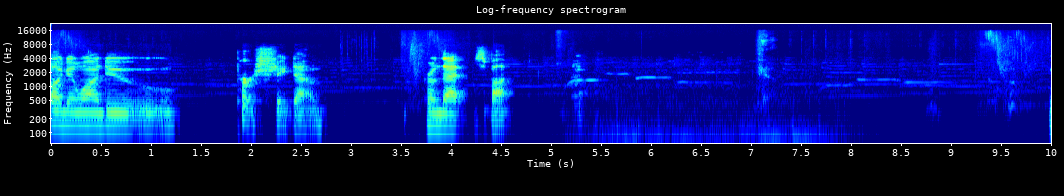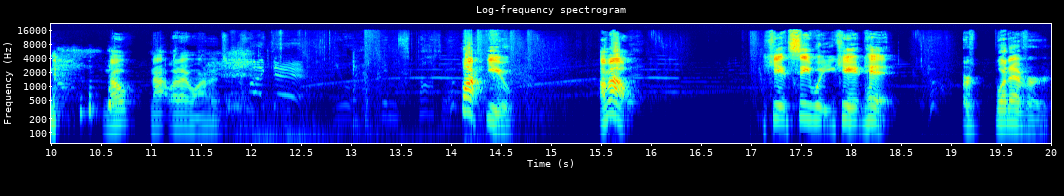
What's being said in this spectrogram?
Probably gonna want to do perch shakedown from that spot. Nope, not what I wanted. Right there! You have been spotted. Fuck you. I'm out. You can't see what you can't hit. Or whatever.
